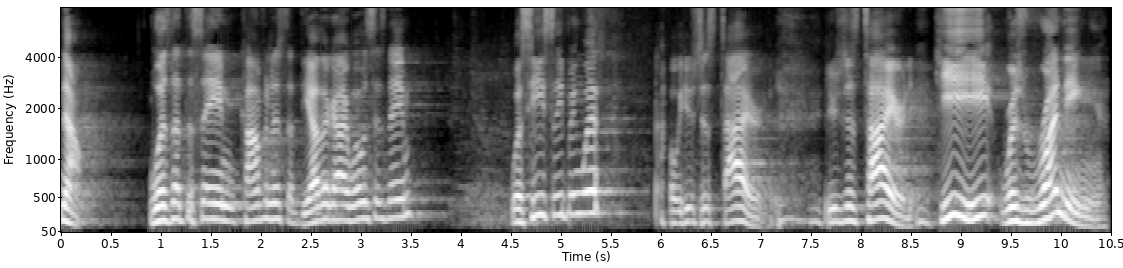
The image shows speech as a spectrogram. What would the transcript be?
Now, was that the same confidence that the other guy, what was his name? Was he sleeping with? Oh, he was just tired. He was just tired. He was running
